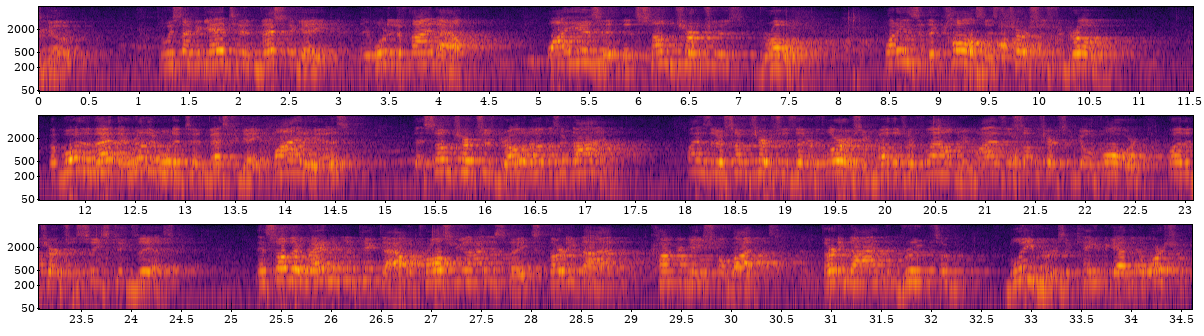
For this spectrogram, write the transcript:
years ago, in which they began to investigate. They wanted to find out why is it that some churches grow? What is it that causes churches to grow? But more than that, they really wanted to investigate why it is that some churches grow and others are dying. Why is there some churches that are flourishing, others are floundering? Why is there some churches that go forward, while other churches cease to exist? And so they randomly picked out across the United States 39 congregational bodies, 39 groups of believers that came together to worship.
